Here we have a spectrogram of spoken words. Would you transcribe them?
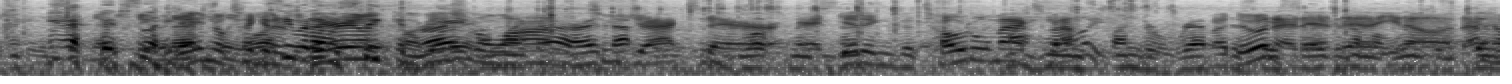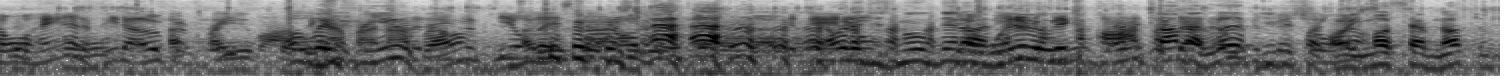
is interesting. Yeah, it's like- Daniel taking a See what I was very thinking, right? unconventional I'm like, line, two jacks makes there, sense. and getting the total max value under by doing they it. say, And, 'cause I'm uh, you know, that whole hand, if he'd have opened free pull fall, it? Wait I for might you, bro. have even peeled ace nine. I would have just moved in on you. Every time I with you're just like, oh, you must have nothing.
